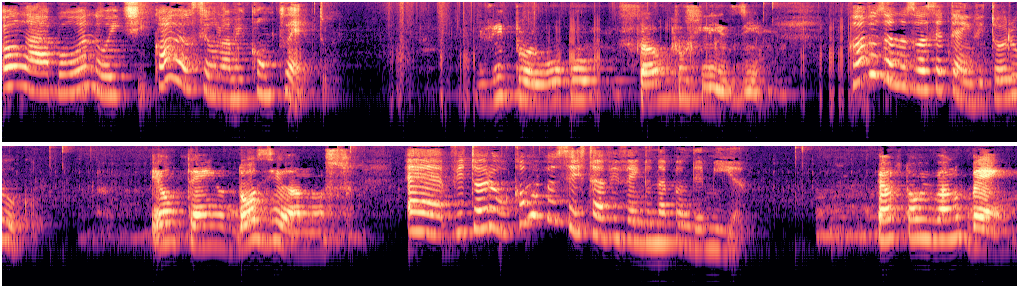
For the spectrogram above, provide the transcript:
Olá, boa noite. Qual é o seu nome completo? Vitor Hugo Santos Lise. Quantos anos você tem, Vitor Hugo? Eu tenho 12 anos. É, Vitor Hugo, como você está vivendo na pandemia? Eu estou vivendo bem.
